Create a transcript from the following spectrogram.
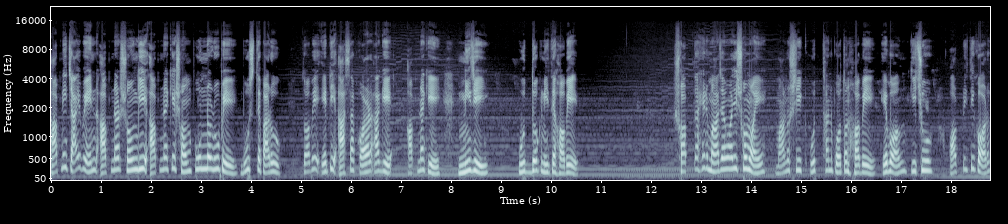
আপনি চাইবেন আপনার সঙ্গী আপনাকে সম্পূর্ণরূপে বুঝতে পারুক। তবে এটি আশা করার আগে আপনাকে নিজেই উদ্যোগ নিতে হবে। সপ্তাহের মাঝামাঝি সময়ে মানসিক উত্থান পতন হবে এবং কিছু অপ্রীতিকর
